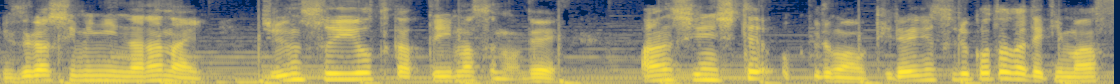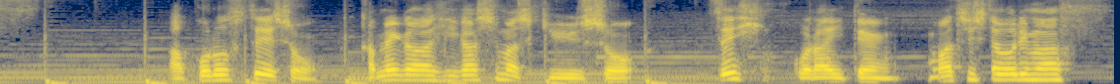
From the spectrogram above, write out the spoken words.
水が染みにならない純水を使っていますので安心してお車をきれいにすることができます。アポロステーション亀川東町給油所ぜひご来店お待ちしております。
